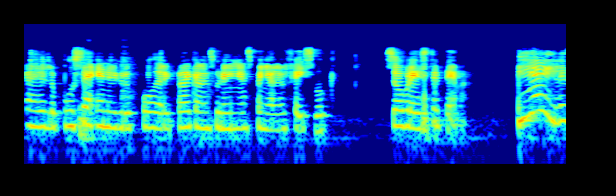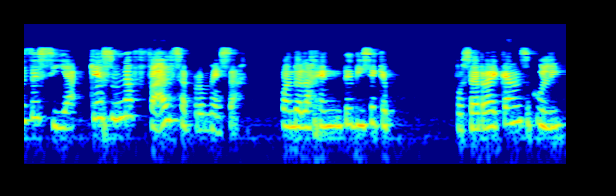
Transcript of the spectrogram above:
eh, lo puse en el grupo de Radical Schooling en español en Facebook sobre este tema. Y ahí les decía que es una falsa promesa cuando la gente dice que ser Radical Schooling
